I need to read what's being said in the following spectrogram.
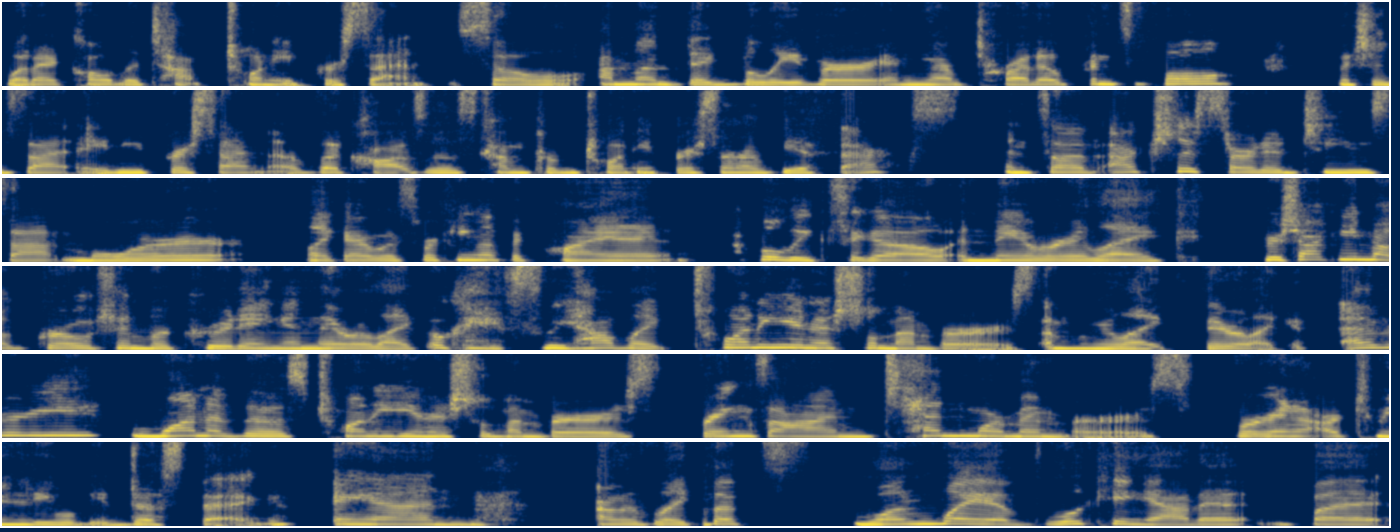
what I call the top 20%. So I'm a big believer in the Pareto principle, which is that 80% of the causes come from 20% of the effects. And so I've actually started to use that more. Like I was working with a client a couple weeks ago and they were like, we are talking about growth and recruiting and they were like, okay, so we have like 20 initial members. And we are like, they're like, if every one of those 20 initial members brings on 10 more members, we're going to, our community will be this big. And I was like, that's one way of looking at it. But,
